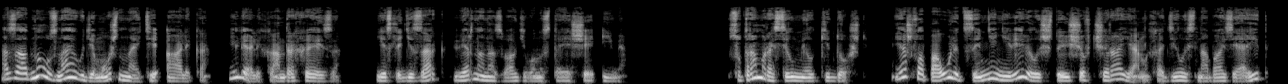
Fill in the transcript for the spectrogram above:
А заодно узнаю, где можно найти Алика или Алехандра Хейза, если Дизарк верно назвал его настоящее имя. С утра моросил мелкий дождь. Я шла по улице, и мне не верилось, что еще вчера я находилась на базе АИД,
